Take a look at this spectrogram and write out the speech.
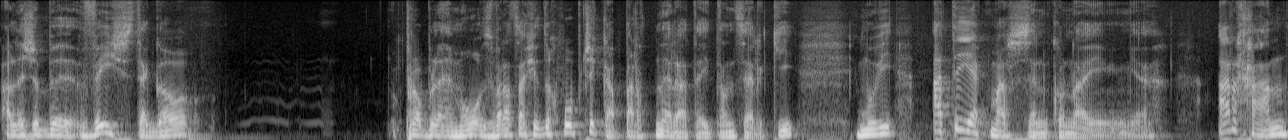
ale żeby wyjść z tego problemu, zwraca się do chłopczyka, partnera tej tancerki i mówi, a ty jak masz synko na imię? Archan.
